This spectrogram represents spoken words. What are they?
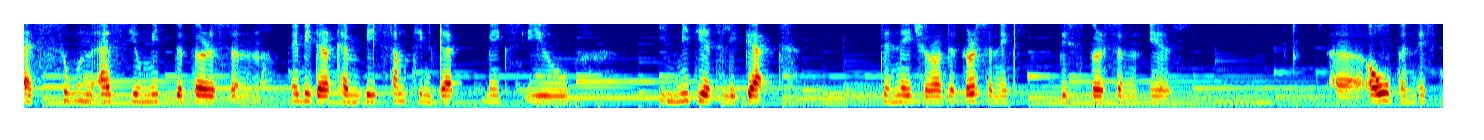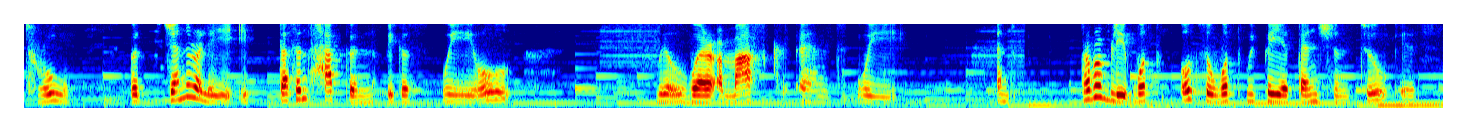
as soon as you meet the person. Maybe there can be something that makes you immediately get the nature of the person if this person is uh, open is true but generally it doesn't happen because we all will wear a mask and we and probably what also what we pay attention to is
